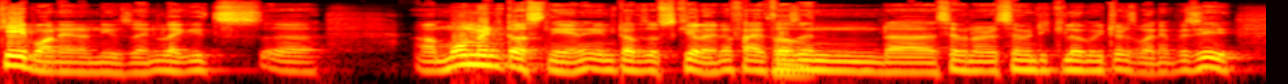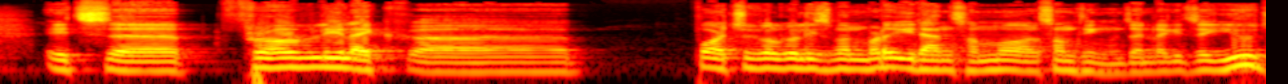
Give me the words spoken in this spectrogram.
केही भनेन न्युज होइन। लाइक इट्स मोमेन्टस नि होइन इन टर्म्स अफ स्केल होइन। Five thousand seven hundred seventy kilometers भनेपछि इट्स प्रोब्ली लाइक पोर्चुगलको लिजबनबाट इरानसम्म समथिङ हुन्छ। नि like it's a use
